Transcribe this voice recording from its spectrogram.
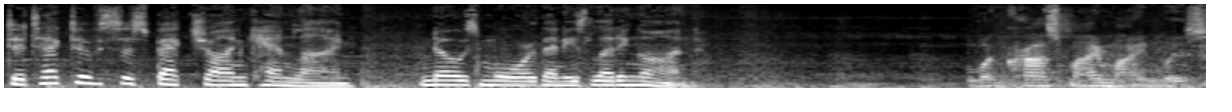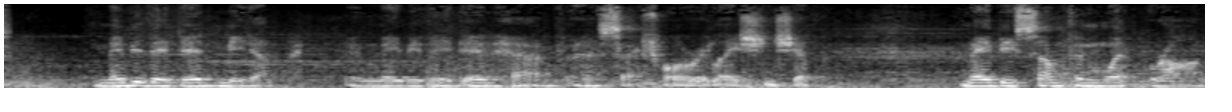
Detectives suspect John Kenline knows more than he's letting on. What crossed my mind was maybe they did meet up and maybe they did have a sexual relationship. Maybe something went wrong.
